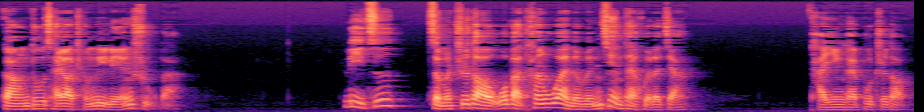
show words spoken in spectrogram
港督才要成立联署吧。利兹怎么知道我把贪污案的文件带回了家？他应该不知道，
